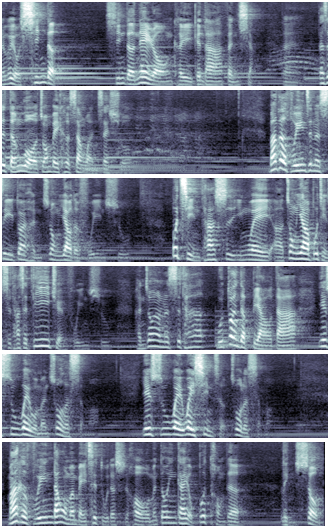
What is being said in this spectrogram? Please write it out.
能够有新的新的内容可以跟大家分享，对。但是等我装备课上完再说。马可福音真的是一段很重要的福音书，不仅它是因为啊重要，不仅是它是第一卷福音书，很重要的是它不断的表达耶稣为我们做了什么，耶稣为未信者做了什么。马可福音，当我们每次读的时候，我们都应该有不同的领受，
